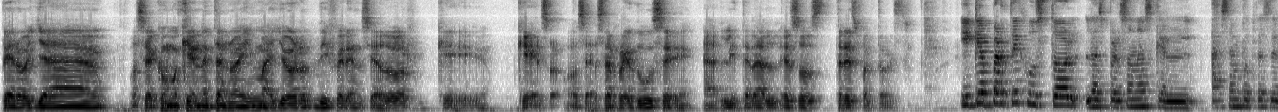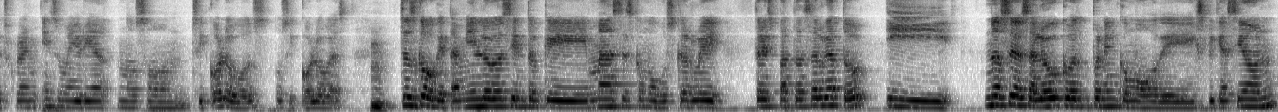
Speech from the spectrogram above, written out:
Pero ya, o sea, como que neta no hay mayor diferenciador que, que eso. O sea, se reduce a literal esos tres factores. Y que aparte justo las personas que hacen podcast de Crime en su mayoría no son psicólogos o psicólogas. Mm. Entonces como que también luego siento que más es como buscarle tres patas al gato y no sé, o sea, luego ponen como de explicación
